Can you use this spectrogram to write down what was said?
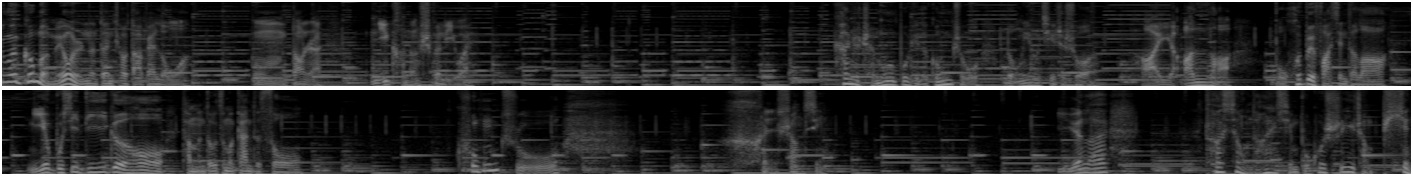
因为根本没有人能单挑打败龙啊。嗯，当然，你可能是个例外。看着沉默不语的公主，龙又接着说：“哎呀，安啦，不会被发现的啦。你又不是第一个哦，他们都这么干的嗦。”公主很伤心，原来她向往的爱情不过是一场骗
